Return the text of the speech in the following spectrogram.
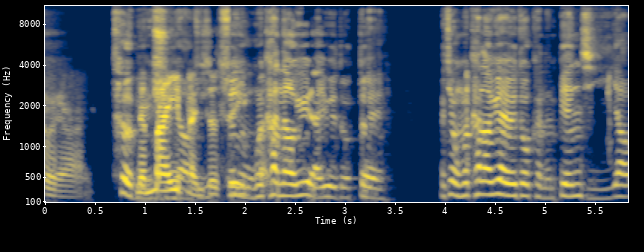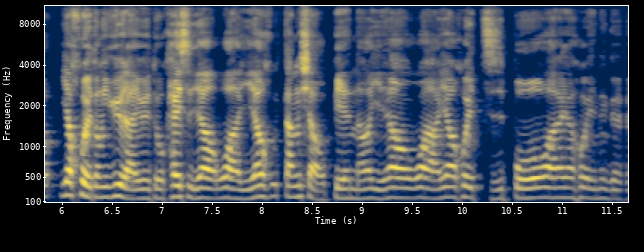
对啊，特别需要，所以我们会看到越来越多对，而且我们会看到越来越多可能编辑要要会的东西越来越多，开始要哇也要当小编，然后也要哇要会直播啊，要会那个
